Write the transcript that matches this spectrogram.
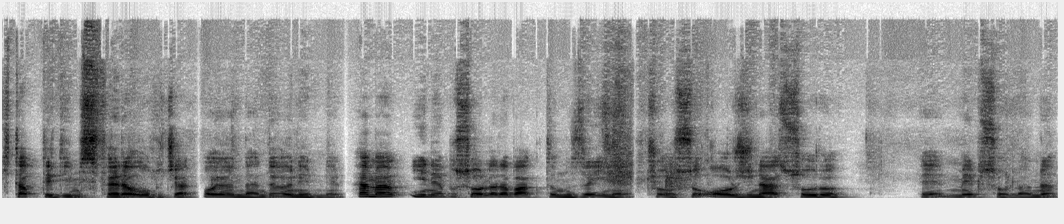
kitap dediğimiz ferah olacak. O yönden de önemli. Hemen yine bu sorulara baktığımızda yine çoğusu orijinal soru ve map sorularını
